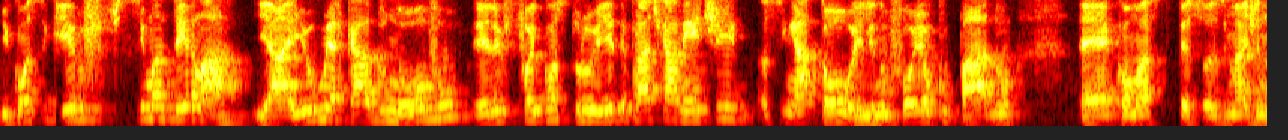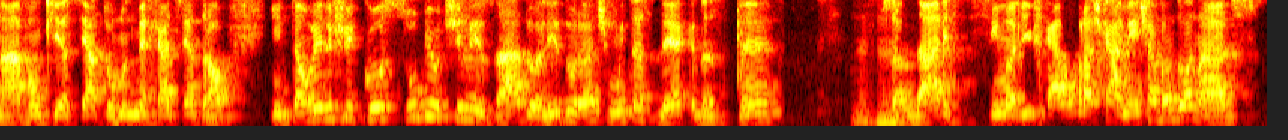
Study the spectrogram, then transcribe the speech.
e conseguiram se manter lá. E aí o mercado novo, ele foi construído praticamente assim à toa, ele não foi ocupado é, como as pessoas imaginavam que ia ser a turma do Mercado Central. Então ele ficou subutilizado ali durante muitas décadas, né? Uhum. Os andares de cima ali ficaram praticamente abandonados.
